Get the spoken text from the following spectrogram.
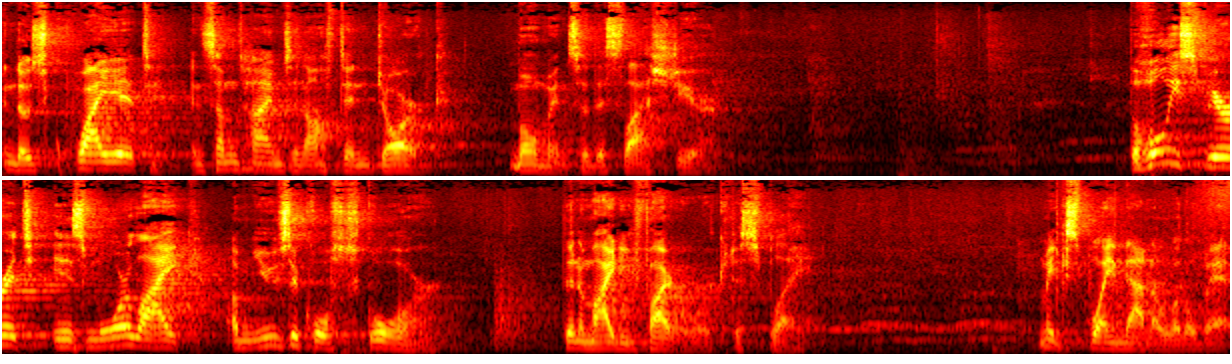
in those quiet and sometimes and often dark moments of this last year. The Holy Spirit is more like a musical score than a mighty firework display. Let me explain that a little bit.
